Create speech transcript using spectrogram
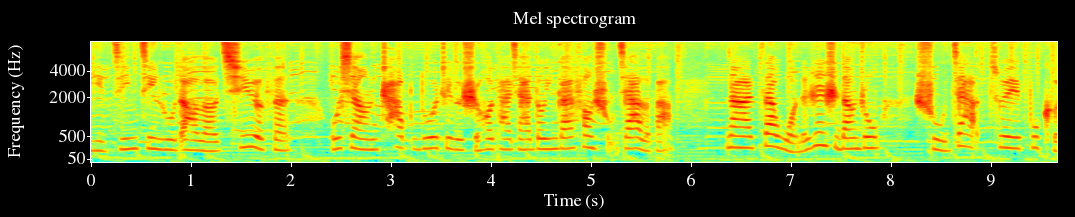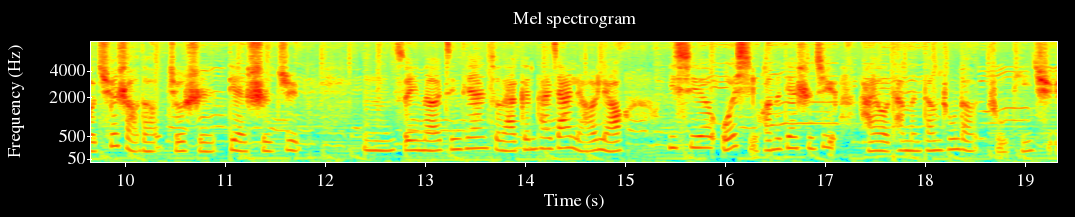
已经进入到了七月份，我想差不多这个时候大家都应该放暑假了吧？那在我的认识当中，暑假最不可缺少的就是电视剧。嗯，所以呢，今天就来跟大家聊一聊一些我喜欢的电视剧，还有他们当中的主题曲。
